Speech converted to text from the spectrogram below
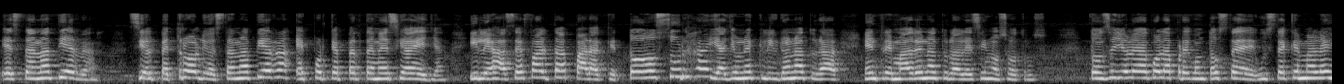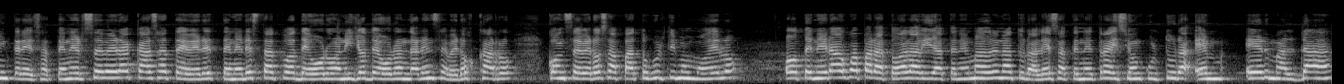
está en la tierra, si el petróleo está en la tierra, es porque pertenece a ella. Y les hace falta para que todo surja y haya un equilibrio natural entre madre naturaleza y nosotros. Entonces yo le hago la pregunta a ustedes, ¿usted qué más les interesa? ¿Tener severa casa, tener, estatuas de oro, anillos de oro, andar en severos carros con severos zapatos último modelo? O tener agua para toda la vida, tener madre naturaleza, tener tradición, cultura, em, hermandad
